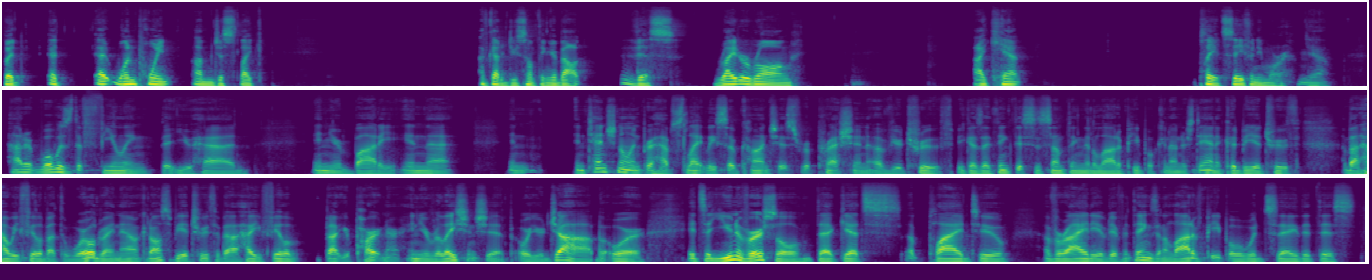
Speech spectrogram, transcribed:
But at, at one point, I'm just like, I've got to do something about this, right or wrong. I can't play it safe anymore. Yeah how did what was the feeling that you had in your body in that in intentional and perhaps slightly subconscious repression of your truth? Because i think this is something that a lot of people can understand. It could be a truth about how we feel about the world right now. It could also be a truth about how you feel about your partner in your relationship or your job or it's a universal that gets applied to a variety of different things. And a lot of people would say that this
